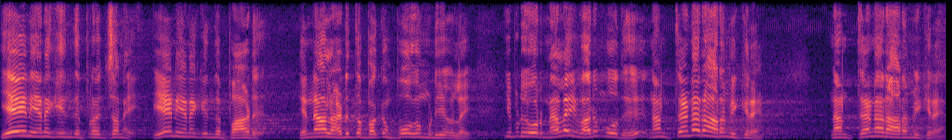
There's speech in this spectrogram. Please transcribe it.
ஏன் எனக்கு இந்த பிரச்சனை? ஏன் எனக்கு இந்த பாடு? என்னால் அடுத்த பக்கம் போக முடியவில்லை. இப்படி ஒரு நிலை வரும்போது நான் திணற ஆரம்பிக்கிறேன். நான் திணற ஆரம்பிக்கிறேன்.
